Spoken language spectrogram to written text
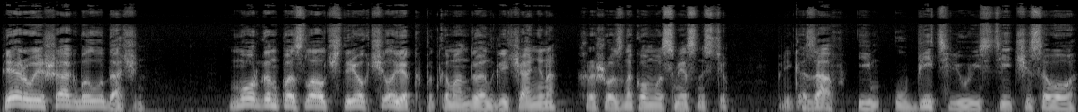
Первый шаг был удачен. Морган послал четырех человек под командой англичанина, хорошо знакомого с местностью, приказав им убить или увести часового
